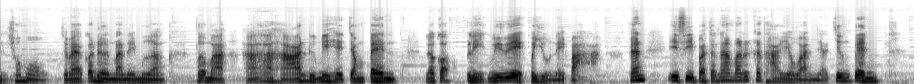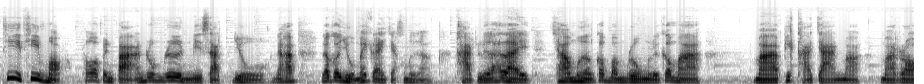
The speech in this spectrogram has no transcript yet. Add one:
1 ชั่วโมงใช่ไหมก็เดินมาในเมือง เพื่อมาหาอาหารหรือมีเหตุจำเป็น แล้วก็ปลีกวิเวกไปอยู่ในป่า เพราะฉะนั้นอีสีปัตนามฤคทายวันเนี่ยจึงเป็นที่ที่เหมาะ เพราะว่าเป็นป่าอันร่มรื่นมีสัตว์อยู่นะครับ แล้วก็อยู่ไม่ไกลจากเมือง ขาดเหลืออะไร ชาวเมืองก็บำรุงหรือก็มามาพิกขาจารมา มารอ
